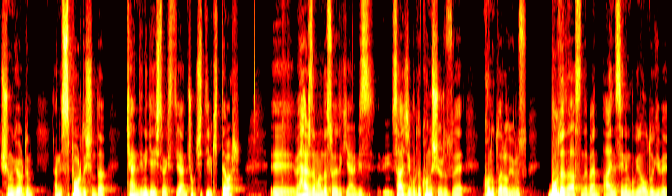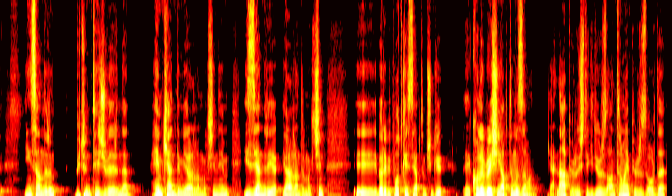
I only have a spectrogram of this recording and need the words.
şunu gördüm. Hani spor dışında kendini geliştirmek isteyen çok ciddi bir kitle var. Ee, ve her zaman da söyledik yani biz e, sadece burada konuşuyoruz ve konuklar alıyoruz. Burada da aslında ben aynı senin bugün olduğu gibi insanların bütün tecrübelerinden hem kendim yararlanmak için hem izleyenleri yararlandırmak için e, böyle bir podcast yaptım. Çünkü e, collaboration yaptığımız zaman yani ne yapıyoruz? İşte gidiyoruz antrenman yapıyoruz. Orada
